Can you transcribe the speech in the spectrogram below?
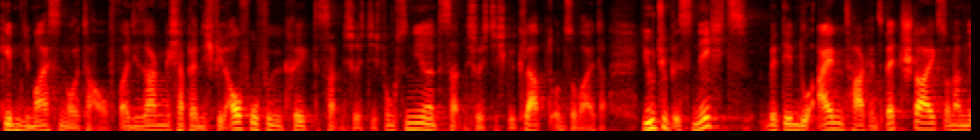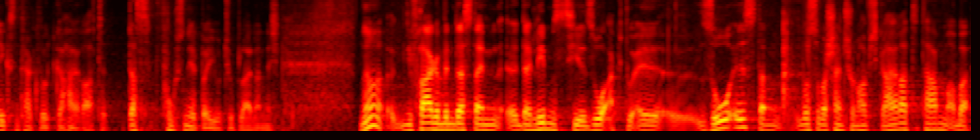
geben die meisten Leute auf, weil die sagen, ich habe ja nicht viele Aufrufe gekriegt, es hat nicht richtig funktioniert, es hat nicht richtig geklappt und so weiter. YouTube ist nichts, mit dem du einen Tag ins Bett steigst und am nächsten Tag wird geheiratet. Das funktioniert bei YouTube leider nicht. Ne? Die Frage, wenn das dein, äh, dein Lebensziel so aktuell äh, so ist, dann wirst du wahrscheinlich schon häufig geheiratet haben, aber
